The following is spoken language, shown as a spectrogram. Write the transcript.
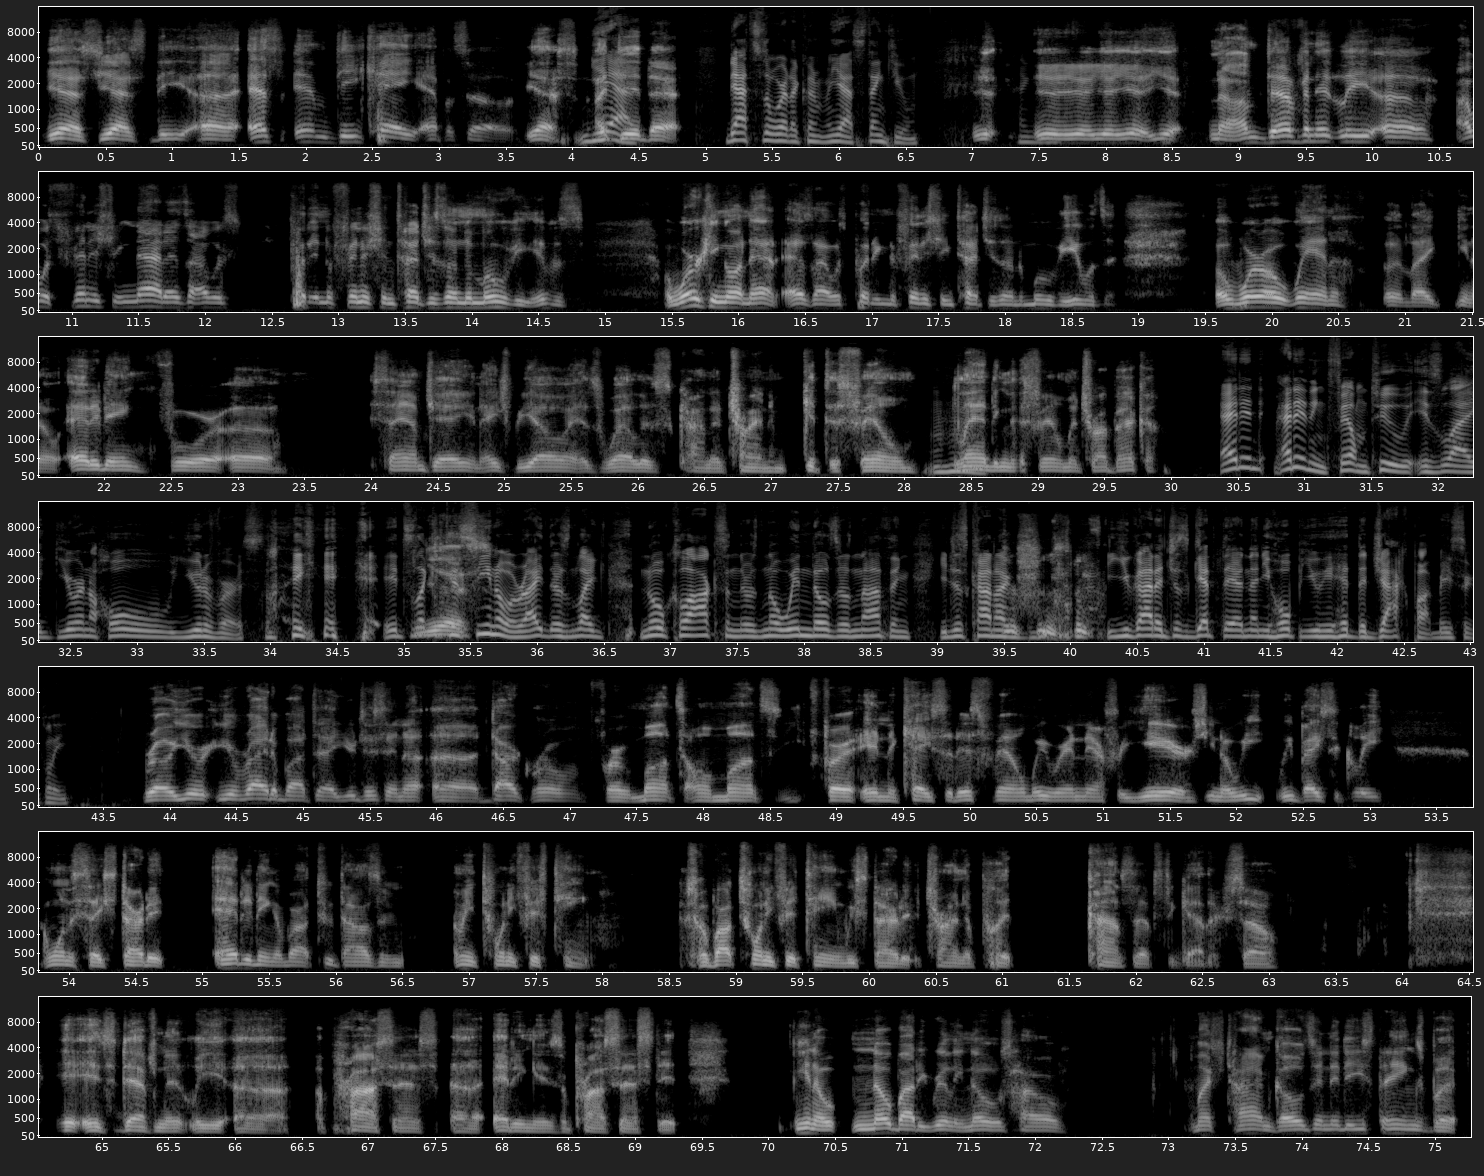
Yes, yes. The uh, SMDK episode. Yes, Yeah. I did that. That's the word I couldn't. Yes, thank you. Yeah, Yeah, yeah, yeah, yeah. No, I'm definitely. Uh, I was finishing that as I was putting the finishing touches on the movie. It was working on that as I was putting the finishing touches on the movie. It was a, a whirlwind, of, like you know, editing for uh, Sam Jay and HBO, as well as kind of trying to get this film, Mhm. landing this film in Tribeca. Edit editing film too is like you're in a whole universe like it's like a casino right there's like no clocks and there's no windows there's nothing you just kind of you gotta just get there and then you hope you hit the jackpot basically Bro, you're you're right about that. You're just in a, a dark room for months on months. For in the case of this film, we were in there for years. You know, we we basically, I want to say, started editing about 2000. I mean, 2015. So about 2015, we started trying to put concepts together. So it, it's definitely uh, a process. Uh, editing is a process that you know nobody really knows how much time goes into these things, but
